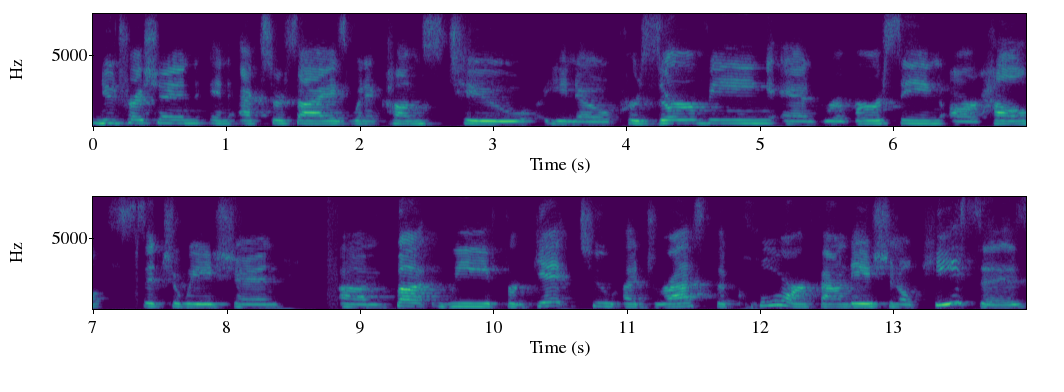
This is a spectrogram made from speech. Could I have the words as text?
nutrition and exercise when it comes to you know preserving and reversing our health situation um, but we forget to address the core foundational pieces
